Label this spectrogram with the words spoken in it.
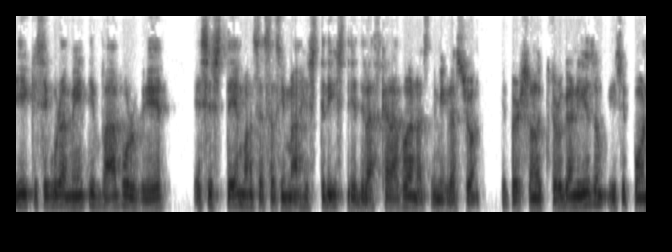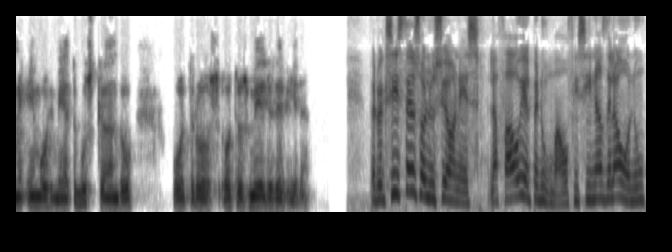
e que seguramente vai volver esses temas, essas imagens tristes de las caravanas de migração, de pessoas que se organizam e se põem em movimento buscando outros, outros meios de vida. Pero existen soluciones. La FAO y el PENUMA, oficinas de la ONU,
